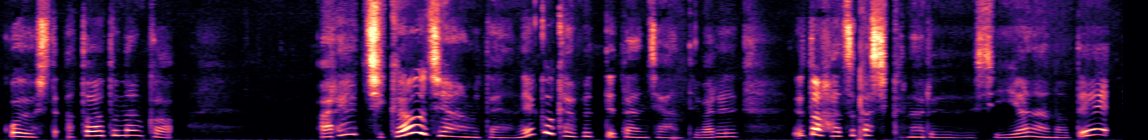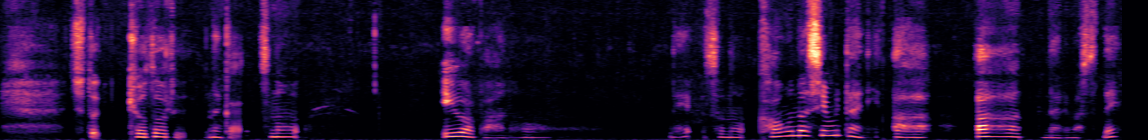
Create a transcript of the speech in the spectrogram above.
声をして、後々なんか、あれ違うじゃんみたいな、猫かぶってたんじゃんって言われると恥ずかしくなるし嫌なので、ちょっと挙取る。なんか、その、いわばあの、ね、その顔なしみたいに、ああ、ああってなりますね。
